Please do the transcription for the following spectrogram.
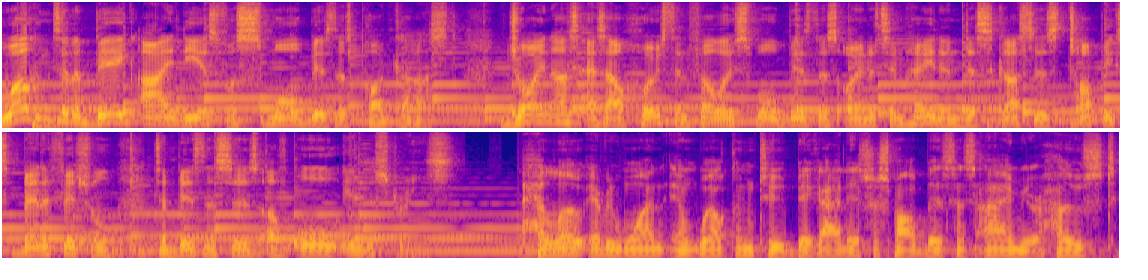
Welcome to the Big Ideas for Small Business podcast. Join us as our host and fellow small business owner Tim Hayden discusses topics beneficial to businesses of all industries. Hello, everyone, and welcome to Big Ideas for Small Business. I am your host,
